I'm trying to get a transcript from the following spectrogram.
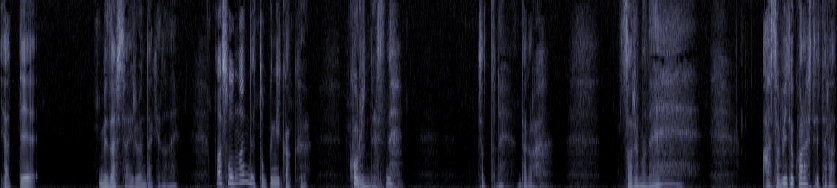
やって目指してはいるんだけどね。まあそんなんでとにかく凝るんですね。ちょっとね。だからそれもね遊びで凝らしてたらっ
